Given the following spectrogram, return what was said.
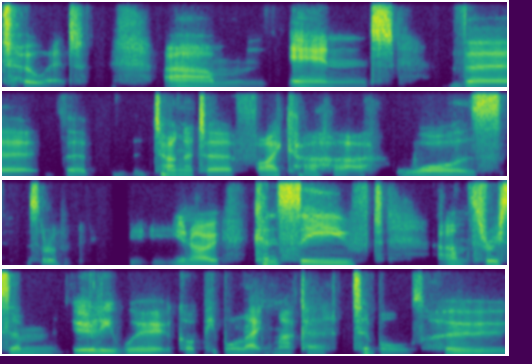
to it. Um, and the the tangata whaikaha was sort of you know conceived um, through some early work of people like Maka Tibbles who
